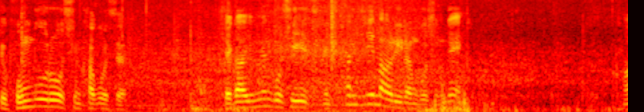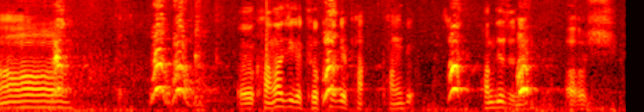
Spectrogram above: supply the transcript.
그 본부로 지금 가고 있어요 제가 있는 곳이 지금 편지마을이란 곳인데 어, 어, 강아지가 격하게 방, 방겨, 반겨주네. 아우씨.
